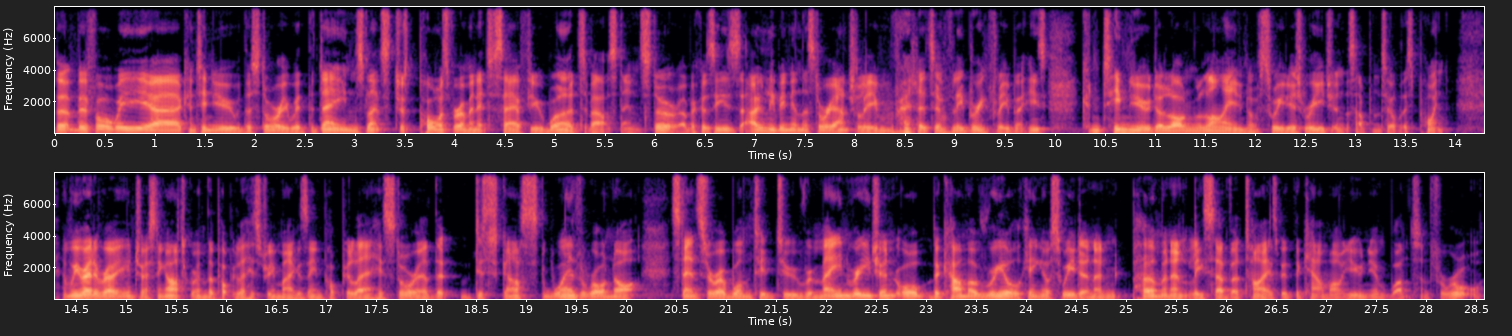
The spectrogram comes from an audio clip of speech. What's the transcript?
But before we uh, continue the story with the Danes, let's just pause for a minute to say a few words about Sten Sture, because he's only been in the story actually relatively briefly, but he's continued a long line of Swedish regions up until this point. And we read a very interesting article in the popular history magazine Populär Historia that discussed whether or not Sten Sture wanted to remain regent or become a real king of Sweden and permanently sever ties with the Kalmar Union once and for all.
